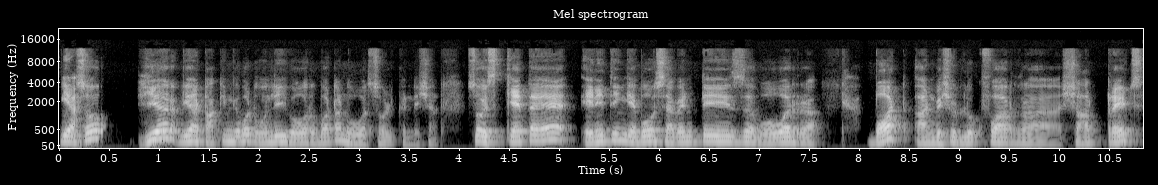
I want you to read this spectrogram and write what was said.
Yeah. So here we are talking about only overbought and oversold condition. So is kehta anything above 70 is overbought and we should look for uh, short trades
